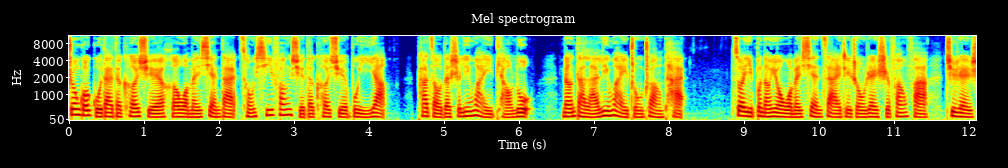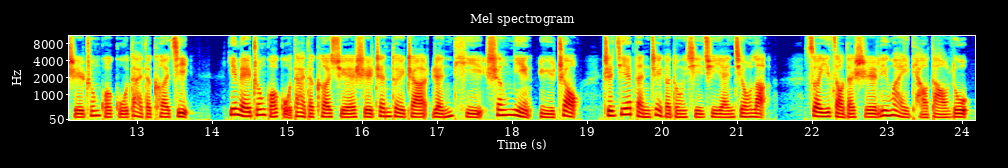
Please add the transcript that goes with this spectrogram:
中国古代的科学和我们现代从西方学的科学不一样，它走的是另外一条路，能带来另外一种状态，所以不能用我们现在这种认识方法去认识中国古代的科技，因为中国古代的科学是针对着人体、生命、宇宙，直接奔这个东西去研究了，所以走的是另外一条道路。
